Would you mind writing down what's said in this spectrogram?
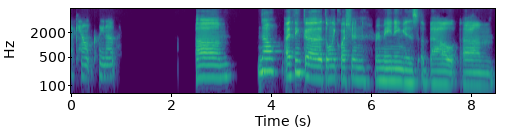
account cleanup? Um, no, I think uh, the only question remaining is about, um,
